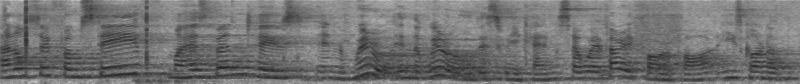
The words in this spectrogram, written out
And also from Steve, my husband, who's in Wirral, in the Wirral this weekend, so we're very far apart. He's gone up,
